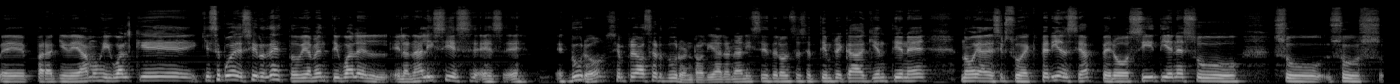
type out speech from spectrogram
eh, para que veamos igual que, qué se puede decir de esto. Obviamente igual el, análisis es, es, duro, siempre va a ser duro en realidad. El análisis del 11 de septiembre cada quien tiene, no voy a decir sus experiencias, pero sí tiene su, sus,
